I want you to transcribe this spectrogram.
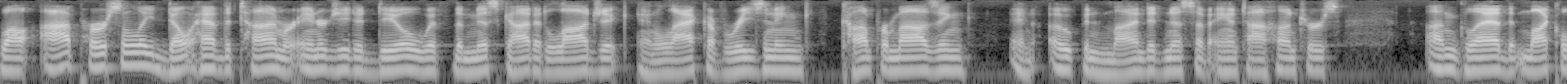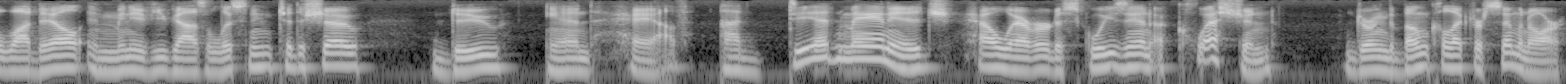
While I personally don't have the time or energy to deal with the misguided logic and lack of reasoning, compromising, and open mindedness of anti hunters, I'm glad that Michael Waddell and many of you guys listening to the show do and have. I did manage, however, to squeeze in a question during the Bone Collector seminar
